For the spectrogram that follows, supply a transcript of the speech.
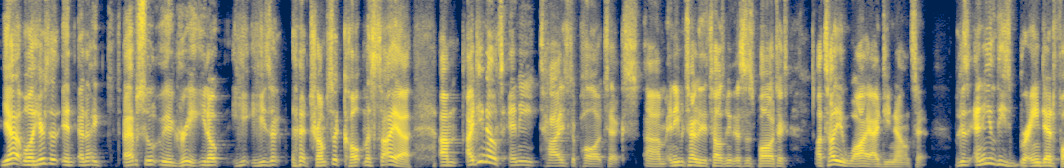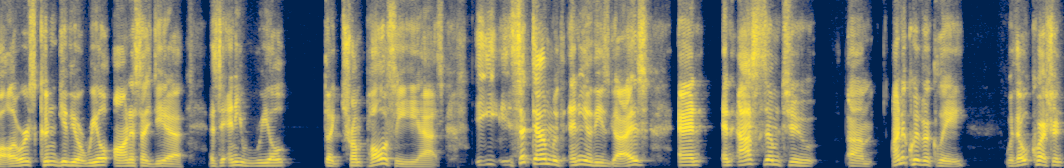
Yeah, well, here's the and, and I absolutely agree. You know, he he's a Trump's a cult messiah. Um, I denounce any ties to politics. Um, and even somebody that tells me this is politics, I'll tell you why I denounce it. Because any of these brain dead followers couldn't give you a real honest idea as to any real like Trump policy he has. Y- sit down with any of these guys and and ask them to um, unequivocally, without question,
